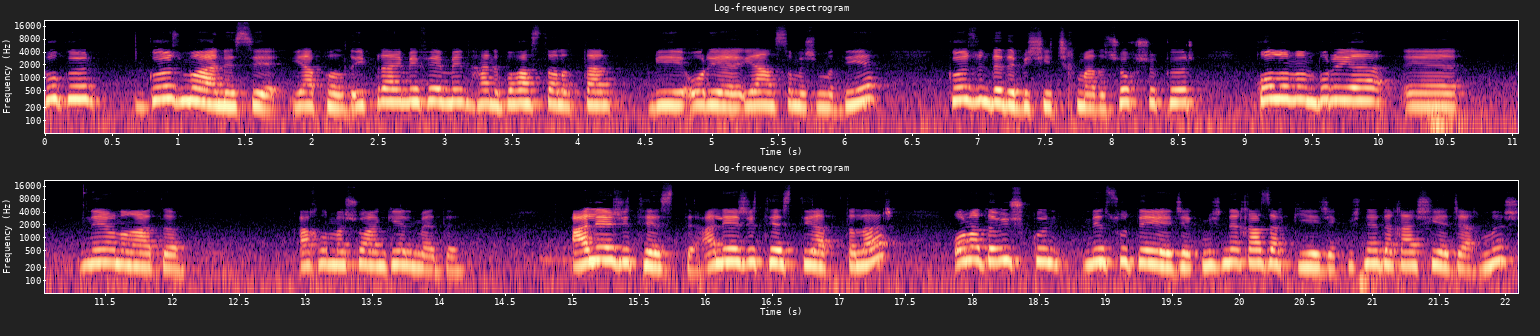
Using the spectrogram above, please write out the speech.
Bugün göz muayenesi yapıldı. İbrahim Efe'min hani bu hastalıktan bir oraya yansımış mı diye. Gözünde de bir şey çıkmadı çok şükür. Kolunun buraya e, ne onun adı? Aklıma şu an gelmedi. Alerji testi. Alerji testi yaptılar. Ona da üç gün ne su değecekmiş, ne kazak giyecekmiş, ne de kaşıyacakmış.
